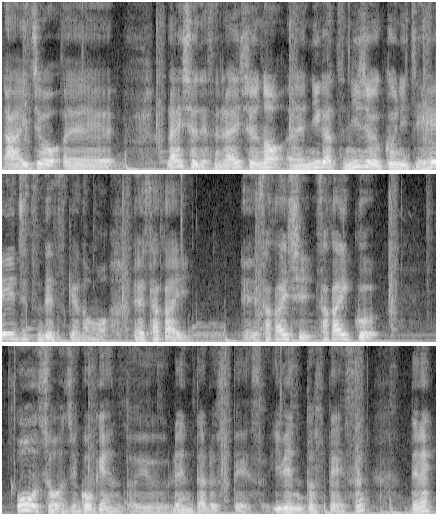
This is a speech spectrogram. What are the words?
あ、一応、えー、来週ですね、来週の、2月29日平日ですけども、えー、堺、えー、堺市、堺区、王正寺5軒というレンタルスペース、イベントスペースでね、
